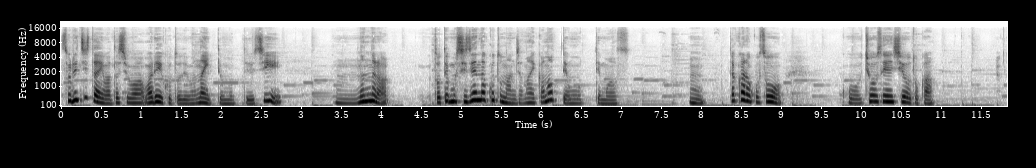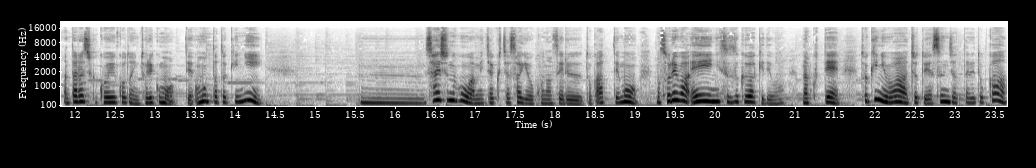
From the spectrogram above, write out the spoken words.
それ自体私は悪いことではないって思ってるしうんなんならとても自然なことなんじゃないかなって思ってます。うん、だからこそこう挑戦しようとか新しくこういうことに取り組もうって思った時にうーん最初の方はめちゃくちゃ作業をこなせるとかあっても、まあ、それは永遠に続くわけではなくて時にはちょっと休んじゃったりとか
